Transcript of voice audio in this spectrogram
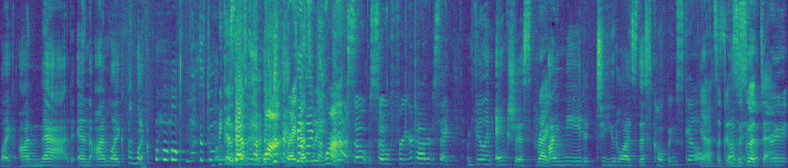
like I'm mad, and I'm like I'm like oh my daughter. Because that's what we want, right? That's what I- we want. Yeah. So so for your daughter to say I'm feeling anxious, Right. I need to utilize this coping skill. Yeah, That's a good it's a thing. good That's thing. great.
